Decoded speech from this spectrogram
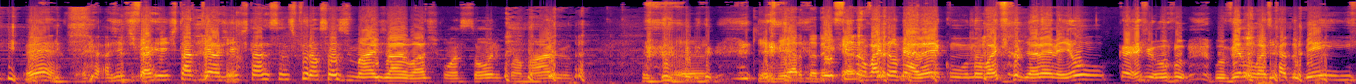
É, a gente, a, gente tá, a gente tá sendo esperançoso demais já, eu acho, com a Sony, com a Marvel. que merda, né, No fim cara? não vai ter Homem-Aranha, com- não vai ter Homem-Aranha nenhum, o, o Venom vai ficar do bem,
